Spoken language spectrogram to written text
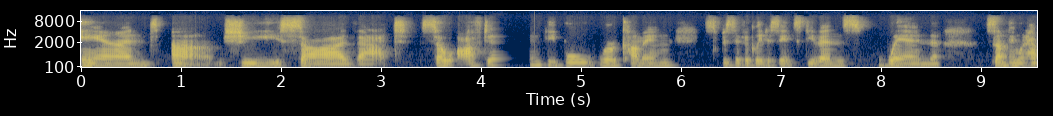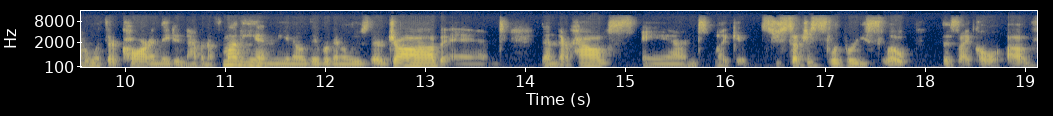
And um, she saw that so often people were coming specifically to St. Stephen's when something would happen with their car and they didn't have enough money and you know they were going to lose their job and then their house and like it's just such a slippery slope the cycle of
